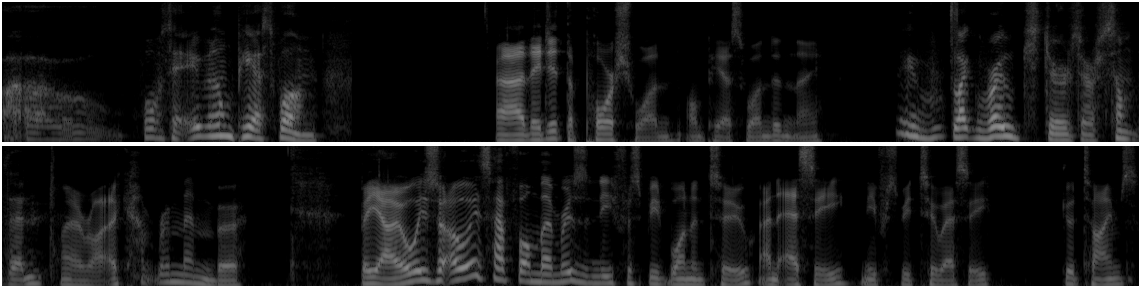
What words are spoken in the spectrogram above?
oh, what was it? It was on PS One. Uh, they did the Porsche one on PS One, didn't they? Like Roadsters or something. Oh, right, I can't remember. But yeah, I always always have fond memories of Need for Speed One and Two and SE Need for Speed Two SE. Good times.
